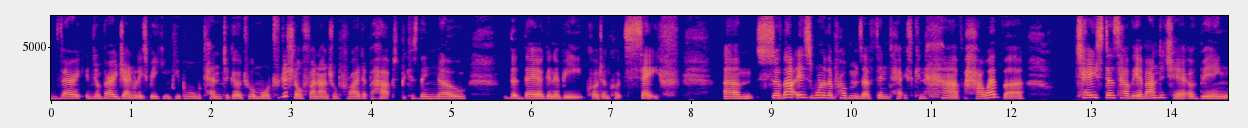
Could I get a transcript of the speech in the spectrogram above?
very you know, very generally speaking people will tend to go to a more traditional financial provider perhaps because they know that they are going to be quote unquote safe um, so that is one of the problems that fintechs can have however chase does have the advantage here of being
